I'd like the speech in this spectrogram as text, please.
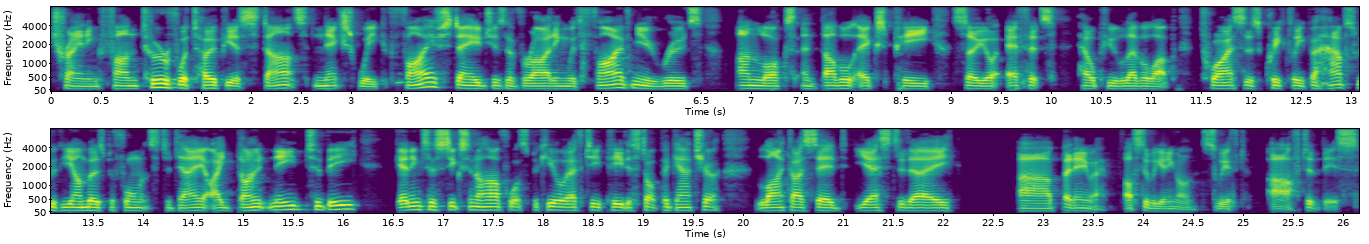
training fun. Tour of Watopia starts next week. Five stages of riding with five new routes, unlocks, and double XP. So your efforts help you level up twice as quickly. Perhaps with Yumbo's performance today, I don't need to be getting to six and a half watts per kilo FTP to stop Pogacar, like I said yesterday. Uh, but anyway, I'll still be getting on Zwift after this.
